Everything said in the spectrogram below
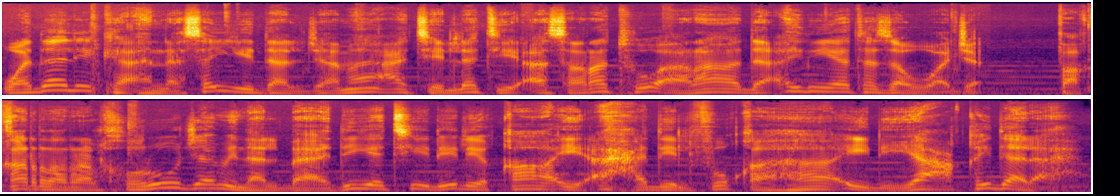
وذلك أن سيد الجماعة التي أسرته أراد أن يتزوج. فقرر الخروج من البادية للقاء أحد الفقهاء ليعقد له.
